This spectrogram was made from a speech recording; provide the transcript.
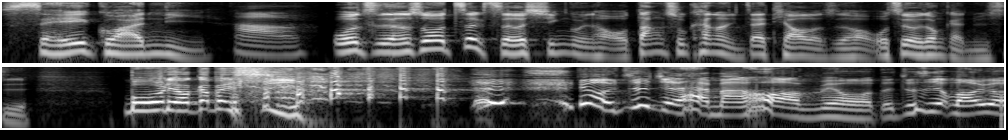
谁管你？好，我只能说这则新闻哈，我当初看到你在挑的时候，我只有一种感觉是无聊该被洗，因为我就觉得还蛮荒谬的，就是网友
